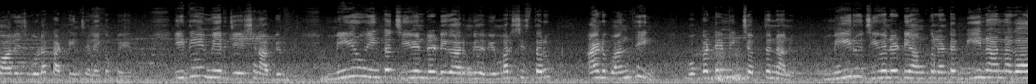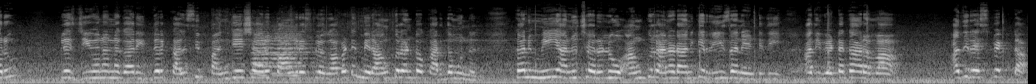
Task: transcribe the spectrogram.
కాలేజ్ కూడా కట్టించలేకపోయారు. ఇది మీరు చేసిన అభివృద్ధి. మీరు ఇంకా జీవన్ రెడ్డి గారి మీద విమర్శిస్తారు. అండ్ వన్ థింగ్ ఒకటే మీకు చెప్తున్నాను. మీరు జీవన్ రెడ్డి అంకుల్ అంటే మీ నాన్నగారు ప్లస్ జీవనన్న గారు ఇద్దరు కలిసి పనిచేశారు కాంగ్రెస్లో కాబట్టి మీరు అంకుల్ అంటే ఒక అర్థం ఉన్నది. కానీ మీ అనుచరులు అంకుల్ అనడానికి రీజన్ ఏంటిది? అది వెటకారమా? అది రెస్పెక్టా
